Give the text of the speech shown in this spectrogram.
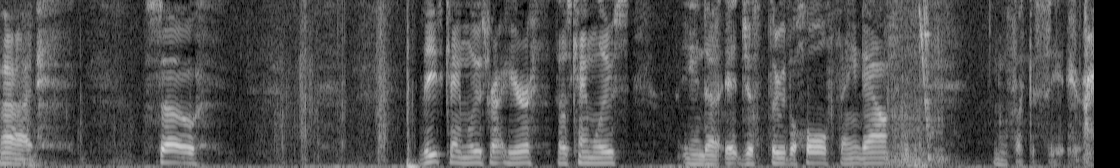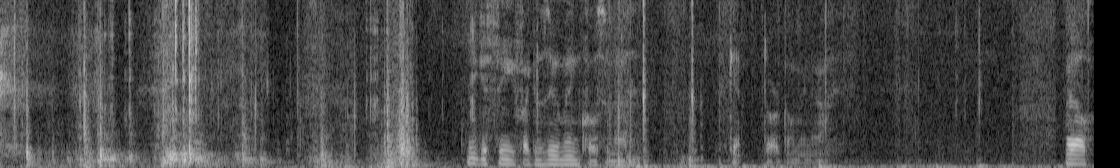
All right. So these came loose right here. Those came loose and uh, it just threw the whole thing down. I don't know if I can see it here. You can see if I can zoom in close enough. It's getting dark on me now. Well,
